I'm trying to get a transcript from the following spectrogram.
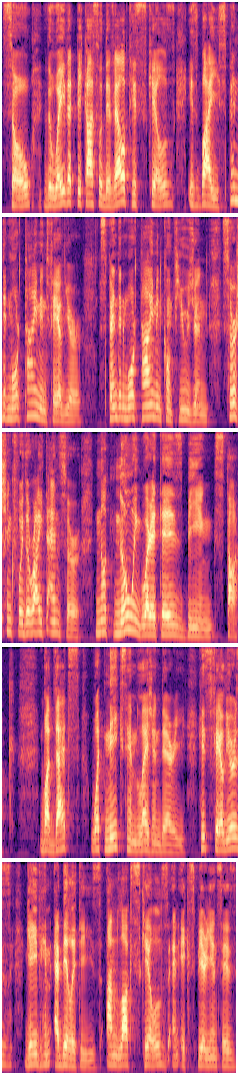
So, the way that Picasso developed his skills is by spending more time in failure spending more time in confusion, searching for the right answer, not knowing where it is, being stuck. But that's what makes him legendary. His failures gave him abilities, unlocked skills and experiences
